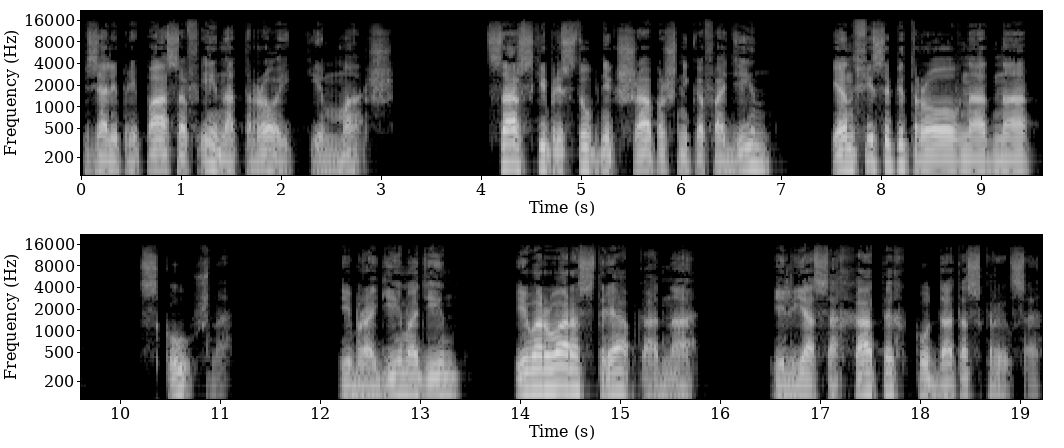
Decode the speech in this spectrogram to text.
взяли припасов и на тройке марш. Царский преступник Шапошников один и Анфиса Петровна одна. Скучно. Ибрагим один и Варвара Стряпка одна. Илья Сахатых куда-то скрылся.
